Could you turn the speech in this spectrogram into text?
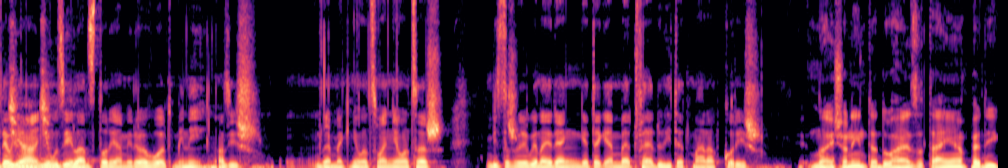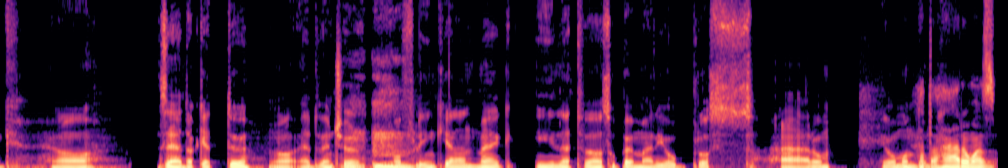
De ugye a. New Zealand sztori, amiről volt mini, az is remek 88-as. Biztos vagyok benne, hogy rengeteg embert feldühített már akkor is. Na és a Nintendo házatáján pedig a Zelda 2, a Adventure of Link jelent meg, illetve a Super Mario Bros. 3. Jól mondom? Hát a három az,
